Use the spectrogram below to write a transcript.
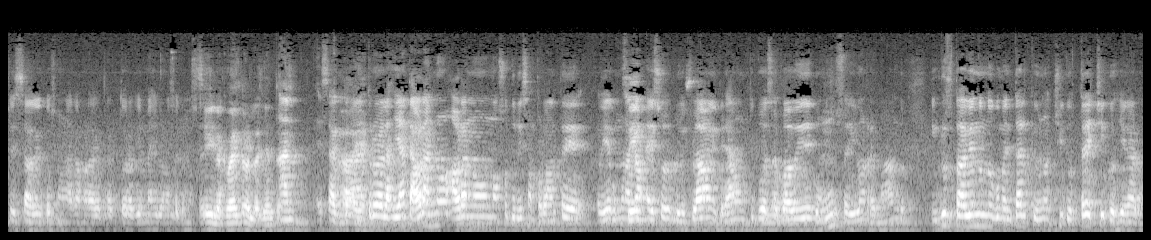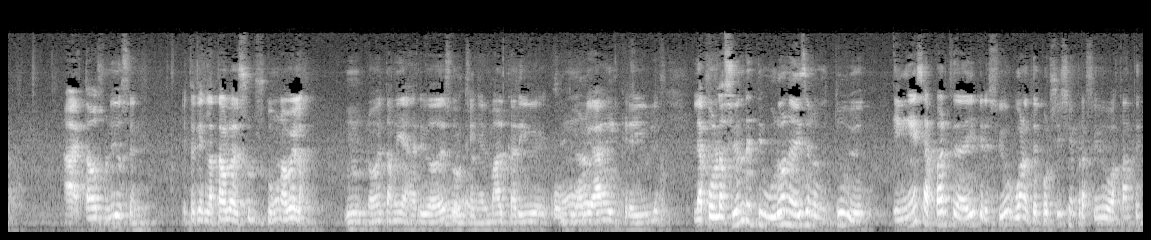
sé sabe qué cosa es una cámara de tractor aquí en México, no sé cómo se Sí, lo que va dentro de las llantas. An- exacto, Ah, dentro de las llantas. Ahora no, ahora no, no se utilizan, pero antes había como una Sí. cámara, eso lo inflaban y creaban un tipo de salvavidas y con eso se iban remando. Incluso estaba viendo un documental que unos chicos, tres chicos llegaron a Estados Unidos en esta que es la tabla del surf con una vela. Mm. 90 millas arriba de eso, en el mar Caribe, con Sí, un oleaje increíble. La población de tiburones, dicen los estudios, en esa parte de ahí creció, bueno, de por sí siempre ha sido bastante,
